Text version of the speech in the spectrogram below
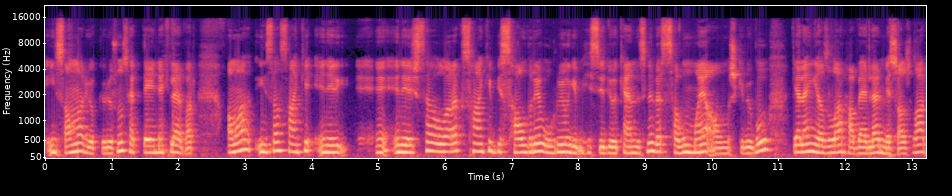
insanlar yok görüyorsunuz. Hep değnekler var. Ama insan sanki enerji, enerjisel olarak sanki bir saldırıya uğruyor gibi hissediyor kendisini ve savunmaya almış gibi bu. Gelen yazılar, haberler, mesajlar,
